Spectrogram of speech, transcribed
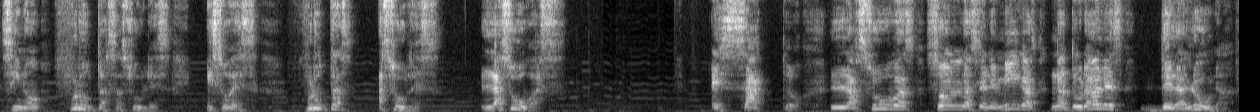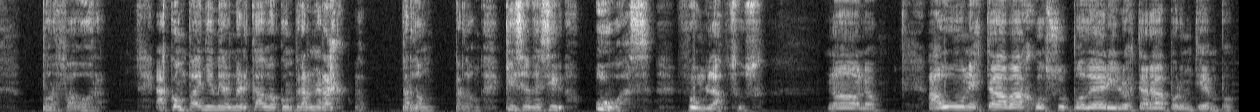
sino frutas azules. Eso es, frutas azules. Las uvas. Exacto. Las uvas son las enemigas naturales de la luna. Por favor, acompáñeme al mercado a comprar naranjas. Perdón, perdón, quise decir uvas. Fue un lapsus. No, no. Aún está bajo su poder y lo estará por un tiempo.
